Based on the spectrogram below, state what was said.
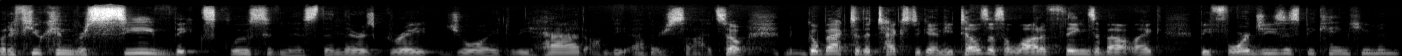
but if you can receive the exclusiveness, then there's great joy to be had on the other side. So go back to the text again. He tells us a lot of things about like before Jesus became human,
